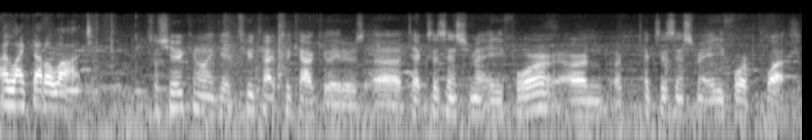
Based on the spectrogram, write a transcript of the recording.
I like that a lot. So Shari can only get two types of calculators, uh, Texas Instrument 84 or, or Texas Instrument 84 Plus.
